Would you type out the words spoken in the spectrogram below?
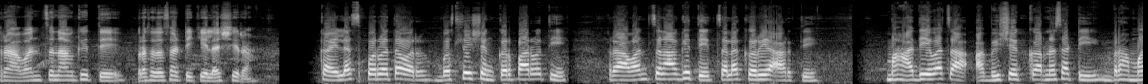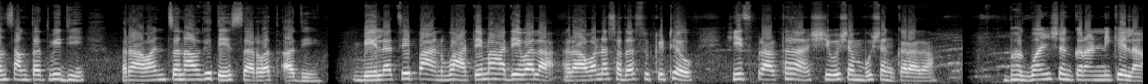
रावांचं नाव घेते प्रसादासाठी केला शिरा. कैलास पर्वतावर बसले शंकर पार्वती. रावांचं नाव घेते चला करूया आरती. महादेवाचा अभिषेक करण्यासाठी ब्राह्मण सांगतात विधी. रावांचं नाव घेते सर्वात आधी. बेलाचे पान वाहते महादेवाला रावांना सदा सुखी ठेव हीच प्रार्थना शिवशंभू शंकराला. भगवान शंकरांनी केला.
